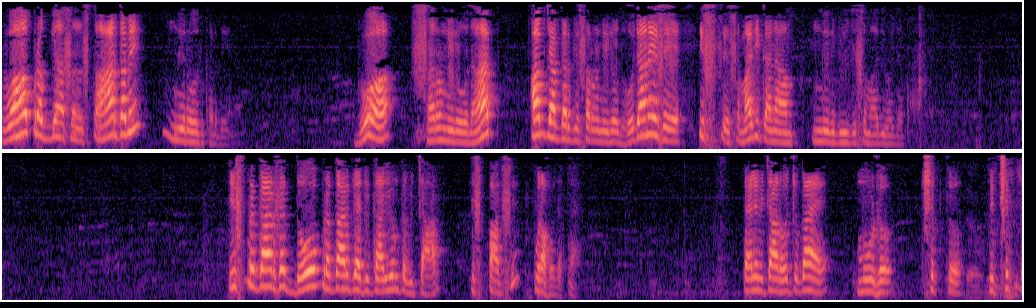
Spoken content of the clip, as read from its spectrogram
वह प्रज्ञा संस्कार का भी निरोध कर देना वो सर्व निरोधात अब जाकर के सर्व निरोध हो जाने से इस समाधि का नाम निर्बीज समाधि हो जाता है। इस प्रकार से दो प्रकार के अधिकारियों का विचार इस बात से पूरा हो जाता है। पहले विचार हो चुका है, मूढ़, क्षिप्त, विक्षिप्त,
